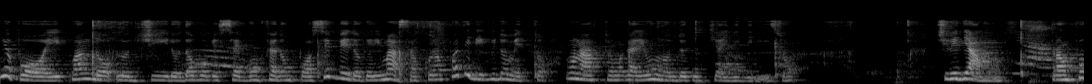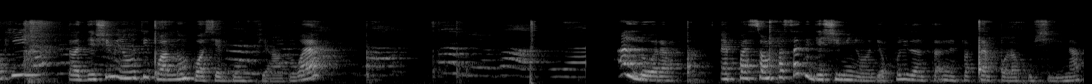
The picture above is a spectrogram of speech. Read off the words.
Io poi quando lo giro dopo che si è gonfiato un po' se vedo che è rimasto ancora un po' di liquido metto un altro magari uno o due cucchiai di riso. Ci vediamo tra un pochino tra dieci minuti quando un po' si è gonfiato eh allora, sono passati 10 minuti, ho pulito nel frattempo la cucina,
